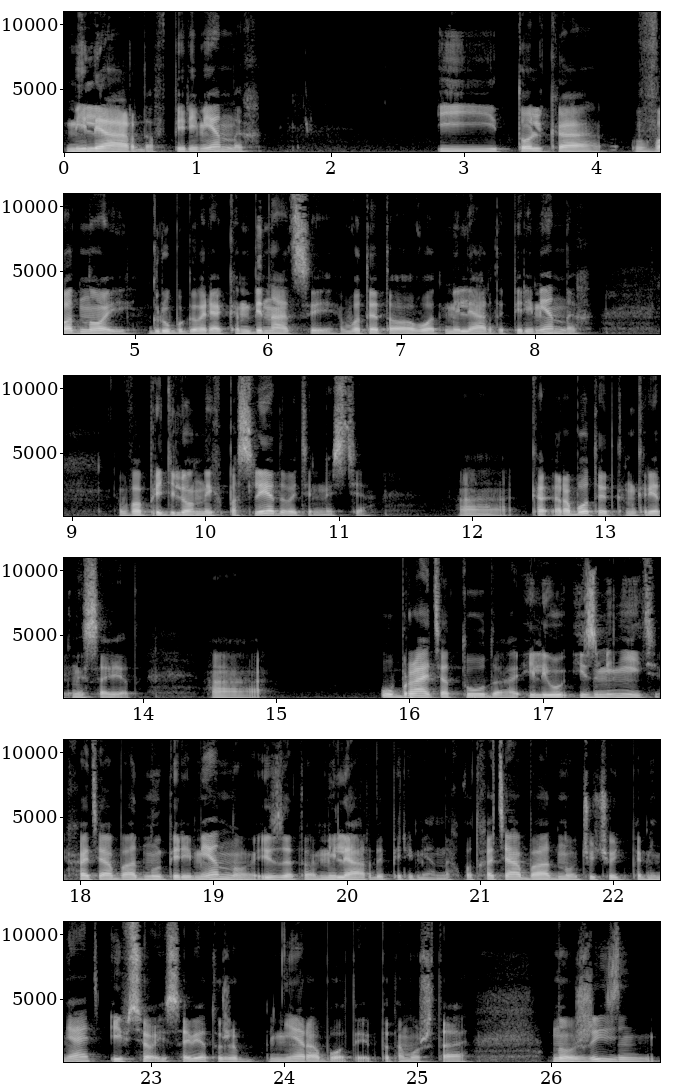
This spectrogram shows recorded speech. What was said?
миллиардов переменных, и только в одной, грубо говоря, комбинации вот этого вот миллиарда переменных в определенной их последовательности а, работает конкретный совет. А, убрать оттуда или изменить хотя бы одну переменную из этого миллиарда переменных, вот хотя бы одну чуть-чуть поменять, и все, и совет уже не работает, потому что ну, жизнь,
